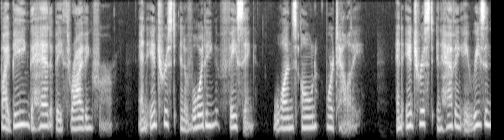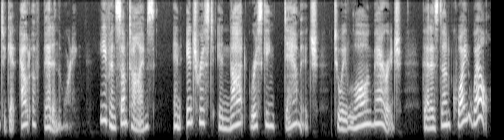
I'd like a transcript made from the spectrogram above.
by being the head of a thriving firm, an interest in avoiding facing one's own mortality, an interest in having a reason to get out of bed in the morning, even sometimes an interest in not risking damage to a long marriage that has done quite well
